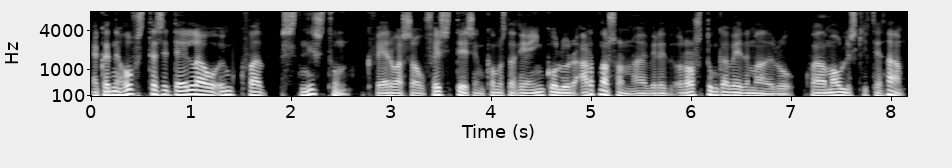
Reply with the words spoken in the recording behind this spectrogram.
En hvernig hófst þessi deila og um hvað snýst hún? Hver var sá fyrsti sem komast að því að Ingólfur Arnarsson hafi verið rostungaveiðamaður og hvaða máli skipti það?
